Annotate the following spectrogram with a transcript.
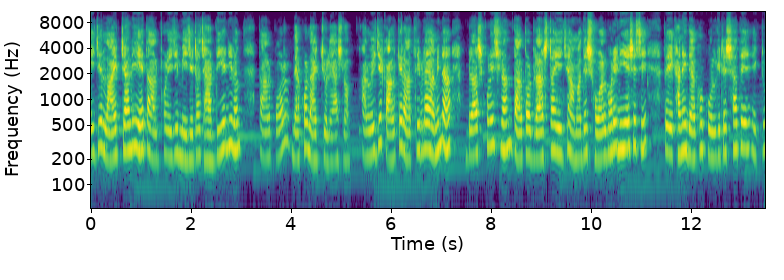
এই যে লাইট জ্বালিয়ে তারপর এই যে মেঝেটা ঝাড় দিয়ে নিলাম, তারপর দেখো লাইট চলে আসলো। আর ওই যে কালকে রাত্রিবেলায় আমি না ব্রাশ করেছিলাম, তারপর ব্রাশটা এই যে আমাদের শোয়ার ঘরে নিয়ে এসেছি। তো এখানেই দেখো কোলগেটের সাথে একটু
